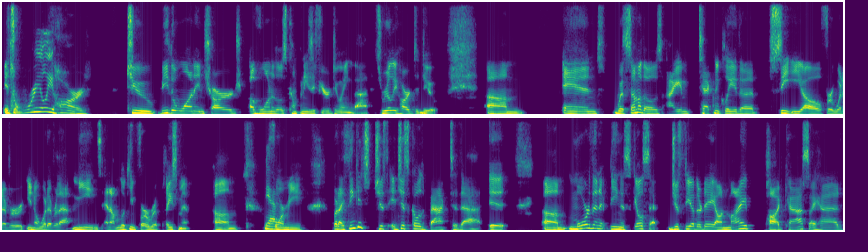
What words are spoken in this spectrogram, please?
It's really hard to be the one in charge of one of those companies if you're doing that. It's really hard to do. Um, and with some of those, I am technically the CEO for whatever, you know, whatever that means. And I'm looking for a replacement um, yeah. for me. But I think it's just, it just goes back to that. It, um, more than it being a skill set. Just the other day on my podcast, I had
